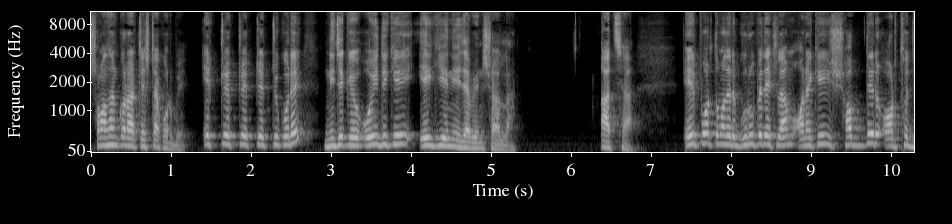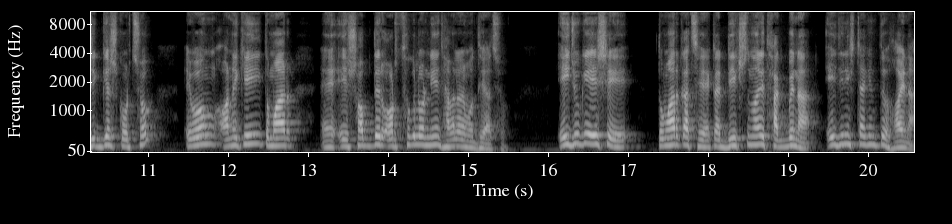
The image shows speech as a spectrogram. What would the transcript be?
সমাধান করার চেষ্টা করবে। একটু একটু একটু একটু করে নিজেকে ওই দিকে এগিয়ে নিয়ে যাবে ইনশাআল্লাহ। আচ্ছা এরপর তোমাদের গ্রুপে দেখলাম অনেকেই শব্দের অর্থ জিজ্ঞেস করছ এবং অনেকেই তোমার এই শব্দের অর্থগুলো নিয়ে ঝামেলার মধ্যে আছো। এই যুগে এসে তোমার কাছে একটা ডিকশনারি থাকবে না, এই জিনিসটা কিন্তু হয় না।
